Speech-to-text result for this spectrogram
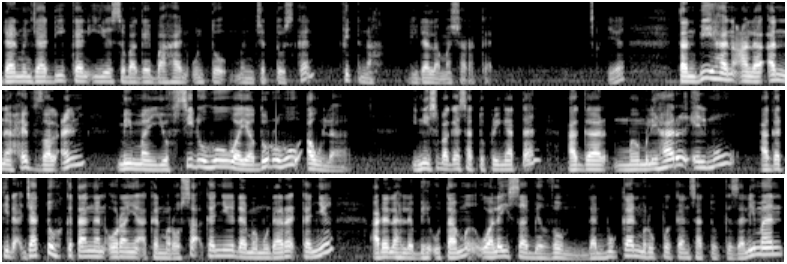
dan menjadikan ia sebagai bahan untuk mencetuskan fitnah di dalam masyarakat. Ya. Tanbihan ala anna hifzal ilm mimman yufsiduhu wa yadurruhu aula. Ini sebagai satu peringatan agar memelihara ilmu agar tidak jatuh ke tangan orang yang akan merosakkannya dan memudaratkannya adalah lebih utama walaisa bizum dan bukan merupakan satu kezaliman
